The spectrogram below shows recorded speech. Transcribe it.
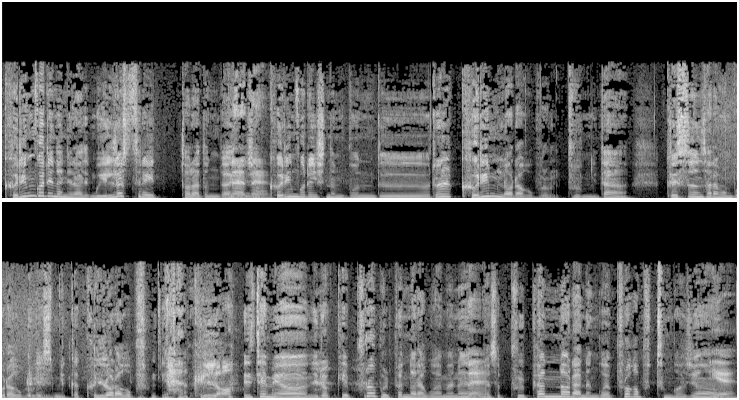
그림 그리는 일, 뭐 일러스트레이터라든가 이런 그림 그리시는 분들을 그림러라고 부릅니다. 글 쓰는 사람은 뭐라고 부르겠습니까? 글러라고 부릅니다. 글러. 일테면 이렇게 프로 불편러라고 하면은 네. 그래서 불편러라는 거에 프로가 붙은 거죠. 예.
